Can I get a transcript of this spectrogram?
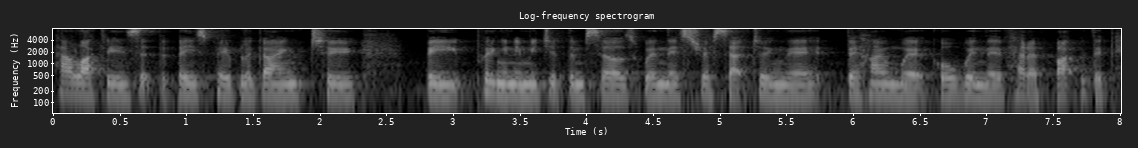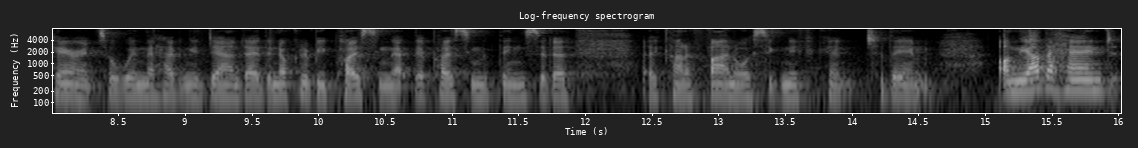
how likely is it that these people are going to be putting an image of themselves when they're stressed out doing their, their homework or when they've had a fight with their parents or when they're having a down day? They're not going to be posting that, they're posting the things that are, are kind of fun or significant to them. On the other hand,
